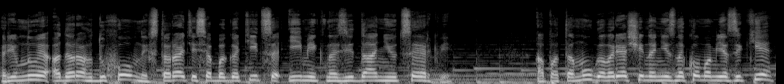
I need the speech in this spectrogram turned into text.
ревнуя о дарах духовных, старайтесь обогатиться ими к назиданию церкви. А потому, говорящий на незнакомом языке,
